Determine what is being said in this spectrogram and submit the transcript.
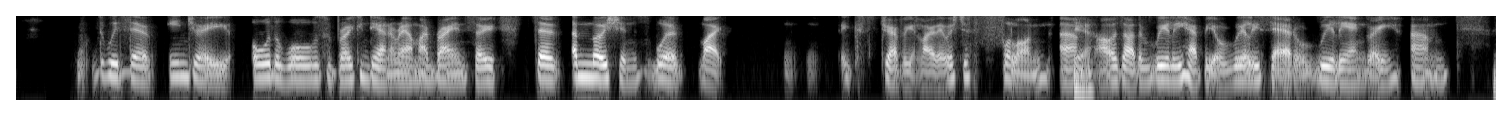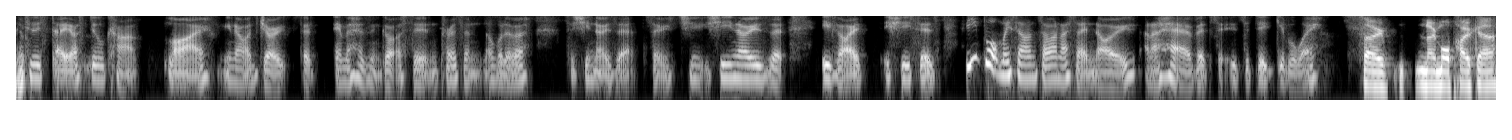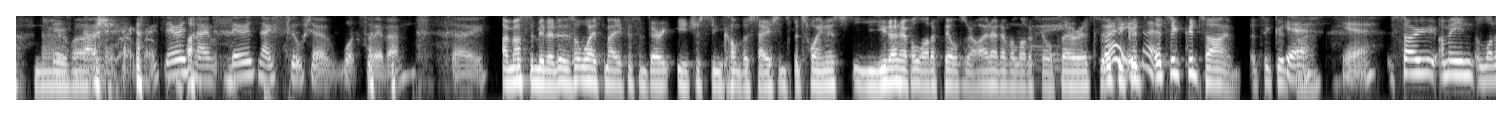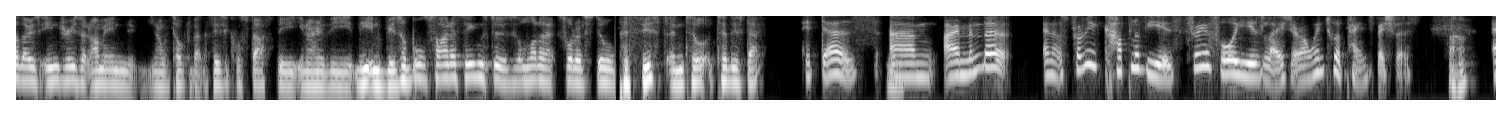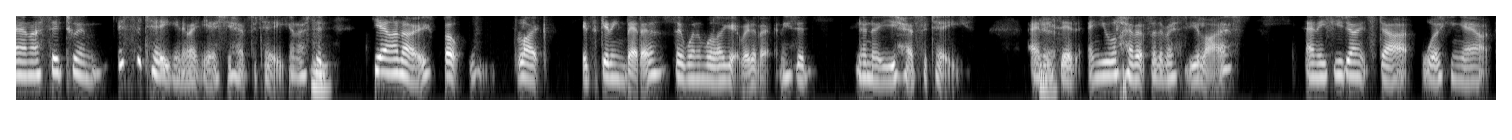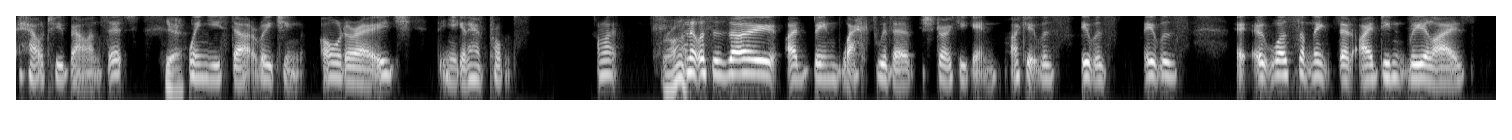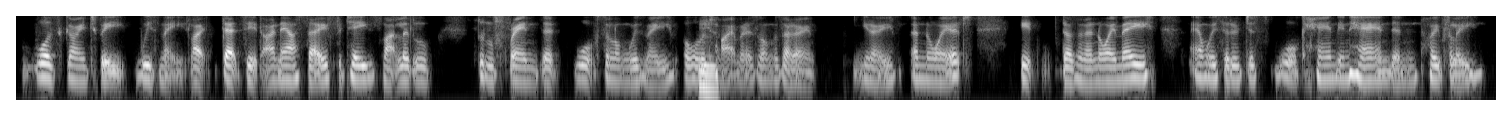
with the injury, all the walls were broken down around my brain. So the emotions were like extravagant. Like it was just full on. Um, Yeah. I was either really happy or really sad or really angry. Um, and Yep. to this day, I still can't lie. You know, a joke that Emma hasn't got a certain present or whatever. So she knows that. So she she knows that if I if she says, "Have you bought me so and so?" and I say no, and I have, it's it's a dead giveaway. So no more poker. No. There's no uh, more progress. There is no there is no filter whatsoever. So I must admit, it has always made for some very interesting conversations between us. You don't have a lot of filter. I don't have a lot of filter. It's It's it's a good it? it's a good time. It's a good Yeah. time. yeah. So I mean, a lot of those injuries that I mean, you know, we've talked about the physical stuff. The you know the the invisible side of things. Does a lot of that sort of still persist until to this day? It does. Yeah. Um, I remember, and it was probably a couple of years, three or four years later, I went to a pain specialist Uh-huh. and I said to him, Is fatigue? And he went, Yes, you have fatigue. And I said, Mm. Yeah, I know, but like it's getting better. So when will I get rid of it? And he said, No, no, you have fatigue. And Yeah. he said, And you will have it for the rest of your life. And if you don't start working out how to balance it, Yeah. when you start reaching older age, then you're going to have problems. I'm like, Right. and it was as though I'd been whacked with a stroke again. Like it was, it was, it was, it, was something that I didn't realize was going to be with me. Like that's it. I now say fatigue's my little little friend that walks along with me all the Mm. time, and as long as I don't, you know, annoy it, it doesn't annoy me, and we sort of just walk hand in hand, and hopefully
